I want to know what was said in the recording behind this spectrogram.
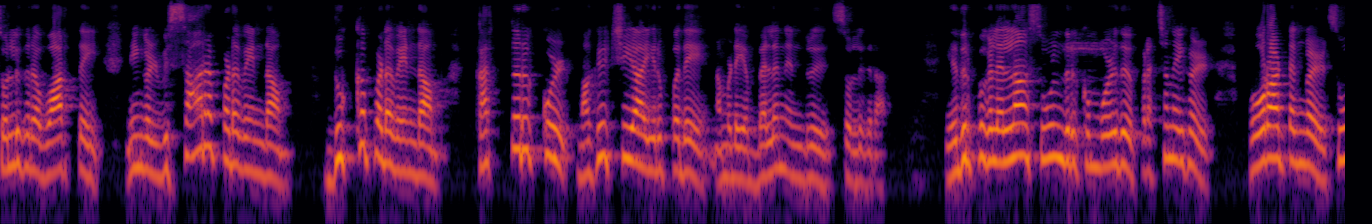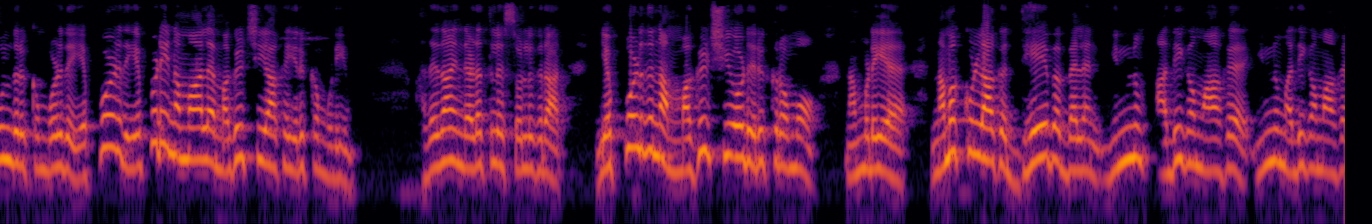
சொல்லுகிற வார்த்தை நீங்கள் விசாரப்பட வேண்டாம் துக்கப்பட வேண்டாம். கர்த்தருக்குள் மகிழ்ச்சியா இருப்பதே நம்முடைய பலன் என்று சொல்லுகிறார். எதிர்ப்புகள் எல்லாம் சூழ்ந்திருக்கும் பொழுது பிரச்சனைகள் போராட்டங்கள் சூழ்ந்திருக்கும் பொழுது எப்பொழுது எப்படி நம்மால மகிழ்ச்சியாக இருக்க முடியும்? அதுதான் இந்த இடத்துல சொல்லுகிறார். எப்பொழுது நாம் மகிழ்ச்சியோடு இருக்கிறோமோ நம்முடைய நமக்குள்ளாக தேவ பலன் இன்னும் அதிகமாக இன்னும் அதிகமாக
